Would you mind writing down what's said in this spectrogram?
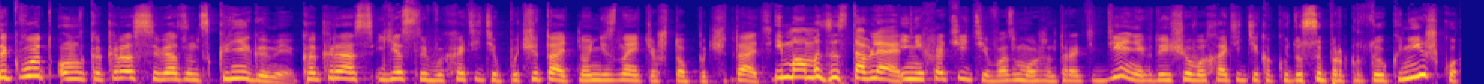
Так вот, он как раз связан с книгами. Как раз, если вы хотите почитать, но не знаете, что почитать, И мама заставляет. и не хотите, возможно, тратить денег, да еще вы хотите какую-то супер крутую книжку,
